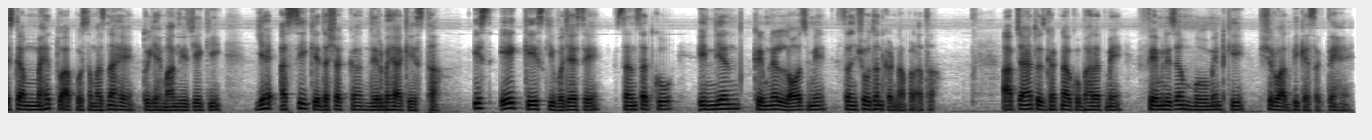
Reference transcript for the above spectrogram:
इसका महत्व आपको समझना है तो यह मान लीजिए कि यह 80 के दशक का निर्भया केस था। इस एक केस की वजह से संसद को इंडियन क्रिमिनल लॉज में संशोधन करना पड़ा था। आप चाहें तो इस घटना को भारत में फेमिनिज्म मूवमेंट की शुरुआत भी कह सकते हैं।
